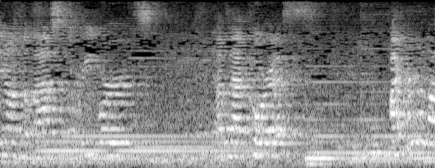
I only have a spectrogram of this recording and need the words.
In on the last three words of that chorus. I heard a lot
